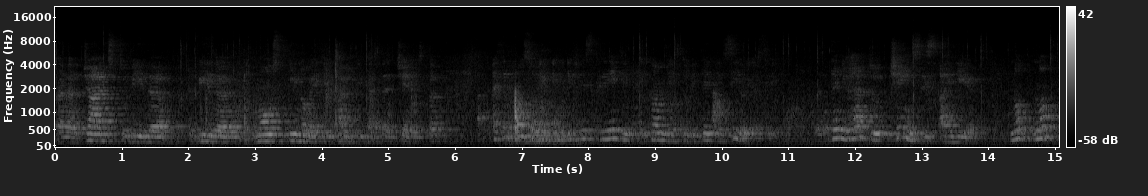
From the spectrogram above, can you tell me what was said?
uh, judged to be the, be the most innovative country that changed. But I think also if, this creative economy is to be taken seriously, then you have to change this idea. Not, not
